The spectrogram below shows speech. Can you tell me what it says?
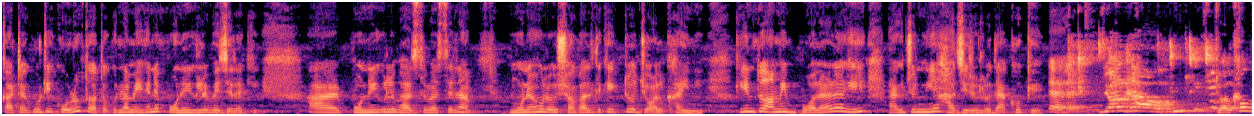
কাটাকুটি করুক ততক্ষণ আমি এখানে পনিরগুলো ভেজে রাখি। আর পনিরগুলো ভাজতে ভাজতে না মনে হলো সকাল থেকে একটু জল খাইনি। কিন্তু আমি বলার আগেই একজন নিয়ে হাজির হলো দেখো কে। জল খাও। জল খাব?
